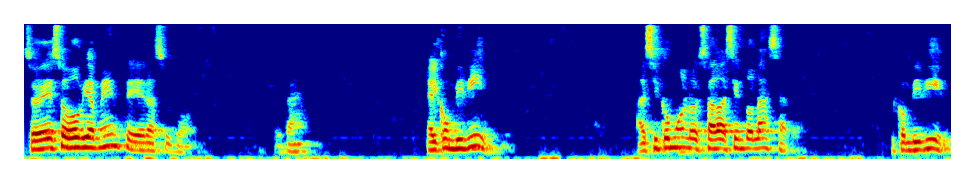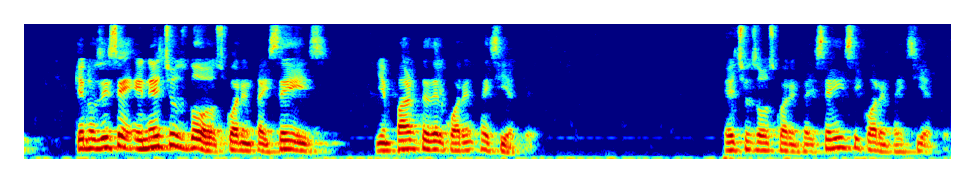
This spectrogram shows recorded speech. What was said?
eso obviamente era su don. ¿verdad? El convivir. Así como lo estaba haciendo Lázaro. Convivir. Que nos dice en Hechos 2, 46 y en parte del 47. Hechos 2, 46 y 47.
